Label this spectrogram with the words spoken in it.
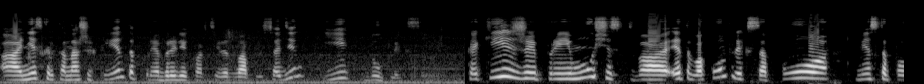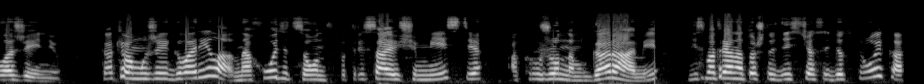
А, несколько наших клиентов приобрели квартиры 2 плюс 1 и дуплекс. Какие же преимущества этого комплекса по местоположению? Как я вам уже и говорила, находится он в потрясающем месте, окруженном горами. Несмотря на то, что здесь сейчас идет стройка,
